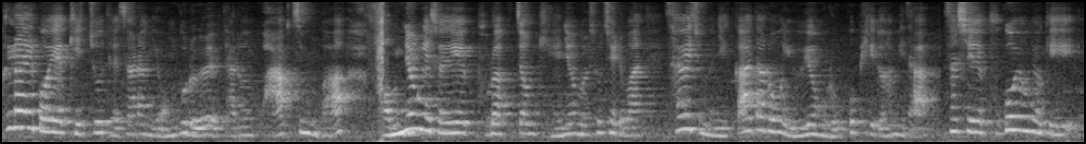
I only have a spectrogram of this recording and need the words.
클라이버의 기초 대사랑 연구를 다룬 과학 지문과 법령에서의 불확정 개념을 소재로 한 사회주문이 까다로운 유형으로 꼽히기도 합니다. 사실 국어 영역이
